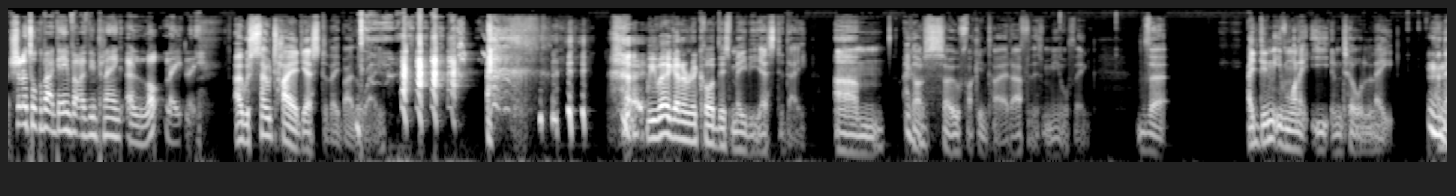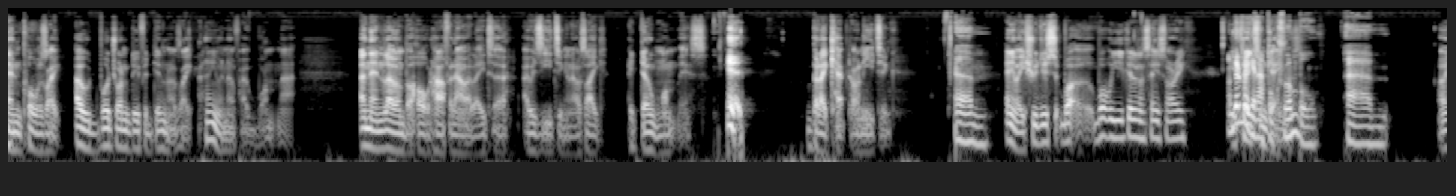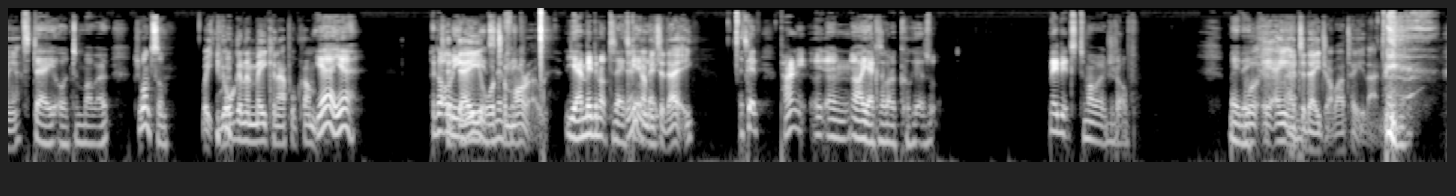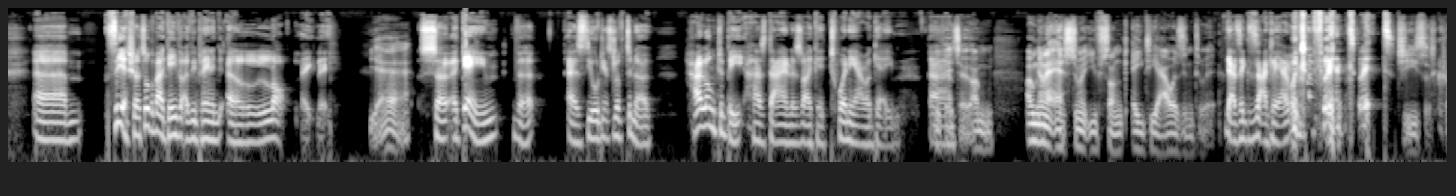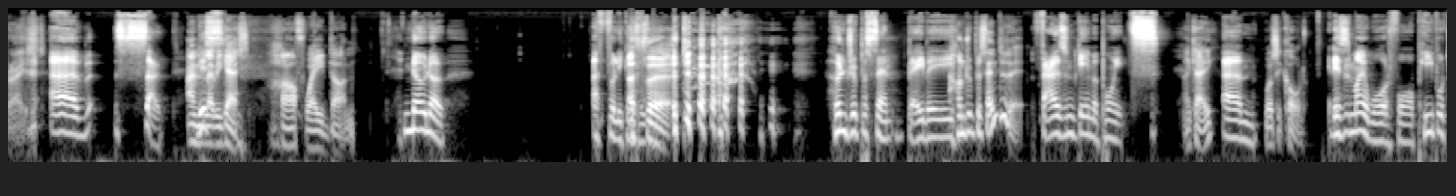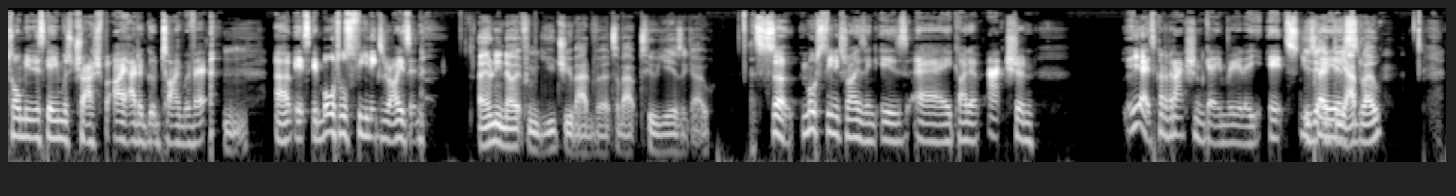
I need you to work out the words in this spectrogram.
should I talk about a game that I've been playing a lot lately? I was so tired yesterday, by the way. we were going to record this maybe yesterday. Um, I got so fucking tired after this meal thing that I didn't even want to eat until late. Mhm. And then Paul was like, "Oh, what do you want to do for dinner?" I was like, "I don't even know if I want that." And then lo and behold, half an hour later, I was eating, and I was like, "I don't want this," but I kept on eating. um, Anyway, should we just what? What were you going to say? Sorry. I'm going to make an apple games. crumble um, Oh yeah. today or tomorrow. Do you want some? Wait, you're going to make an apple crumble Yeah, yeah. I got all the today or tomorrow? Yeah, maybe not today. It's It getting going to be late. today. It's getting apparently. Um, oh yeah, because I got to cook it as well. Maybe it's tomorrow's job. Maybe. Well, it ain't a Um, today job. I'll tell you that. Now. um. So yeah, should I talk about a game that I've been playing a lot lately? yeah. So a game that, as the audience love to know, how long to beat has down as like a twenty-hour game. Um, Okay, so I'm I'm going to estimate you've sunk 80 hours into it. That's exactly how much I put into it. Jesus Christ. Um. So And This- let me guess, halfway done. no, no. A fully A third. hundred percent, baby. 100% did it. Thousand gamer points. Okay. Um. What's it called? This is my award for people told me this game was trash, but I had a good time with it. Mm. Um, it's Immortals Phoenix Rising. I only know it from YouTube adverts about two years ago. So, Immortals Phoenix Rising is a kind of action. Yeah, it's kind of an action game, really. It's you Is it a as- Diablo?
